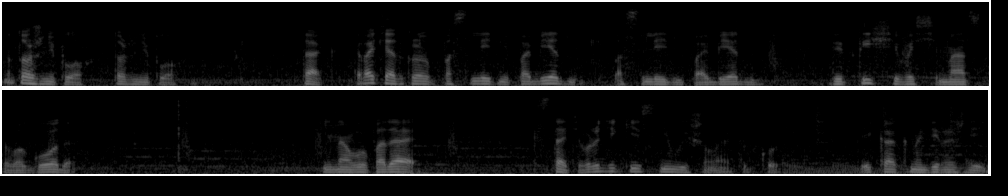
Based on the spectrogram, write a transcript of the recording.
Ну, тоже неплохо, тоже неплохо. Так, давайте откроем последний победный, последний победный 2018 года. И нам выпадает. Кстати, вроде кейс не вышел на этот год. И как на день рождения.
